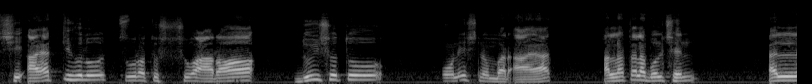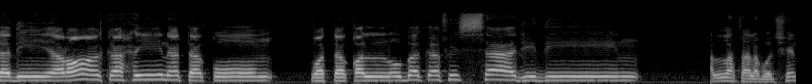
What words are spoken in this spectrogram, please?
সেই আয়াতটি হল সুরত সুয়ারা দুইশত উনিশ নম্বর আয়াত। আল্লাহ তালা বলছেন الذي يراك حين تقوم وتقلبك في الساجدين আল্লাহ তালা বলছেন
